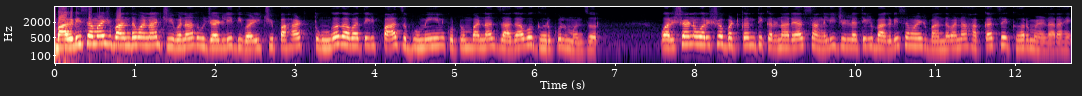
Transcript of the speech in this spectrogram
बागडी समाज बांधवांना जीवनात उजाडली दिवाळीची पहाट तुंग गावातील पाच भूमिहीन कुटुंबांना जागा व घरकुल मंजूर. वर्षानुवर्ष भटकंती करणाऱ्या सांगली जिल्ह्यातील बागडी समाज बांधवांना हक्काचे घर मिळणार आहे.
